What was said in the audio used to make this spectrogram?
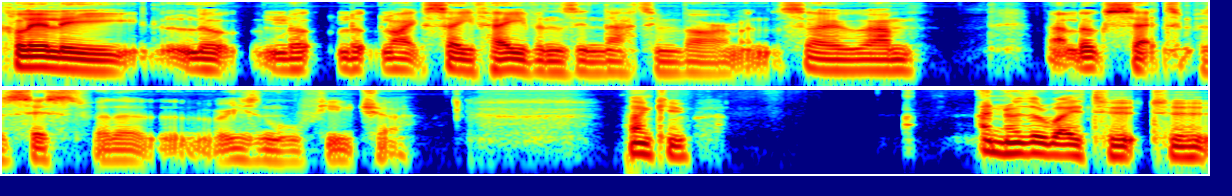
clearly look look look like safe havens in that environment. So um, that looks set to persist for the reasonable future. Thank you another way to, to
